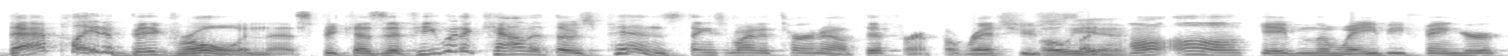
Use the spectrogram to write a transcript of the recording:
that played a big role in this because if he would have counted those pins, things might have turned out different. But Red Shoes Oh, yeah. like, uh-uh, gave him the wavy finger.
